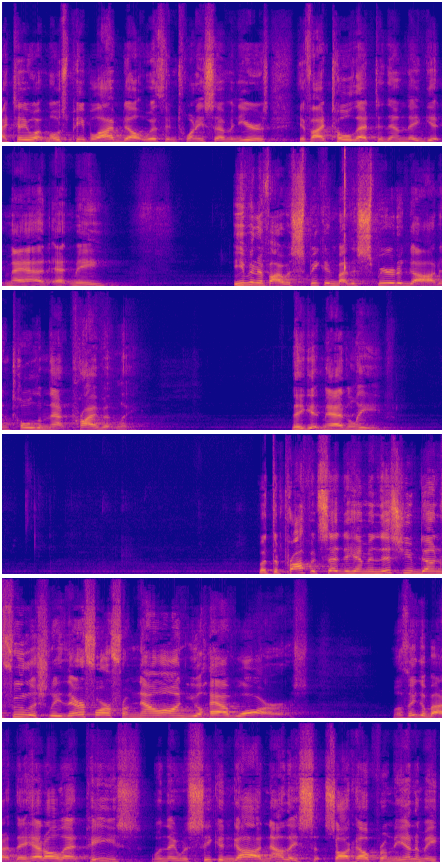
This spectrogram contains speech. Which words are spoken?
I tell you what, most people I've dealt with in 27 years, if I told that to them, they'd get mad at me. Even if I was speaking by the Spirit of God and told them that privately, they get mad and leave. But the prophet said to him, In this you've done foolishly, therefore from now on you'll have wars. Well, think about it. They had all that peace when they was seeking God. Now they sought help from the enemy.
